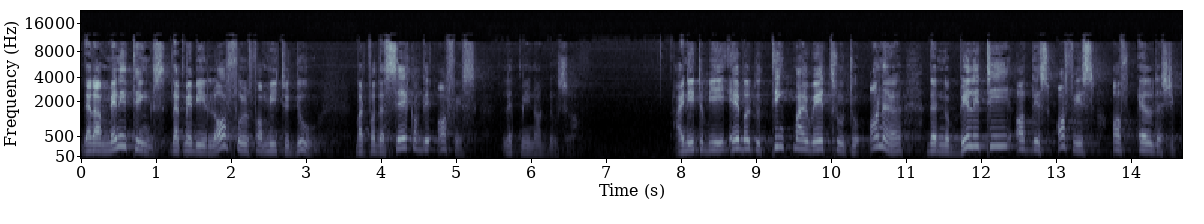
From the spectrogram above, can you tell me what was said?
There are many things that may be lawful for me to do, but for the sake of the office, let me not do so. I need to be able to think my way through to honor the nobility of this office of eldership.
